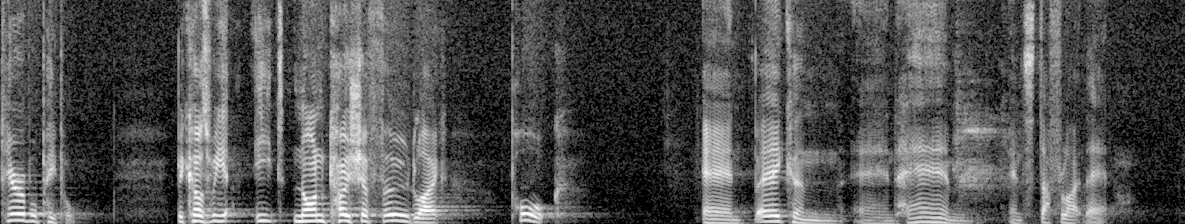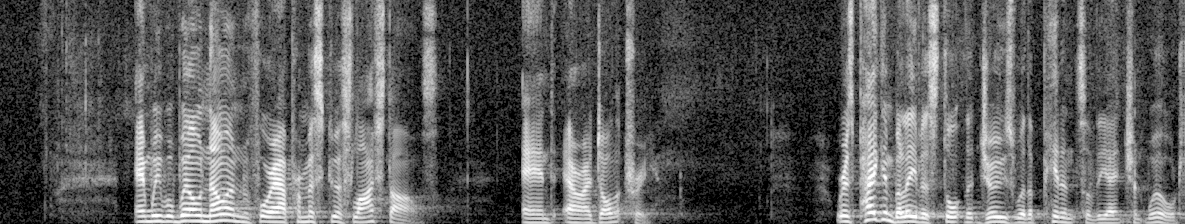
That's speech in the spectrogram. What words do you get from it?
terrible people, because we eat non kosher food like pork and bacon and ham and stuff like that. And we were well known for our promiscuous lifestyles and our idolatry. Whereas pagan believers thought that Jews were the pedants of the ancient world,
